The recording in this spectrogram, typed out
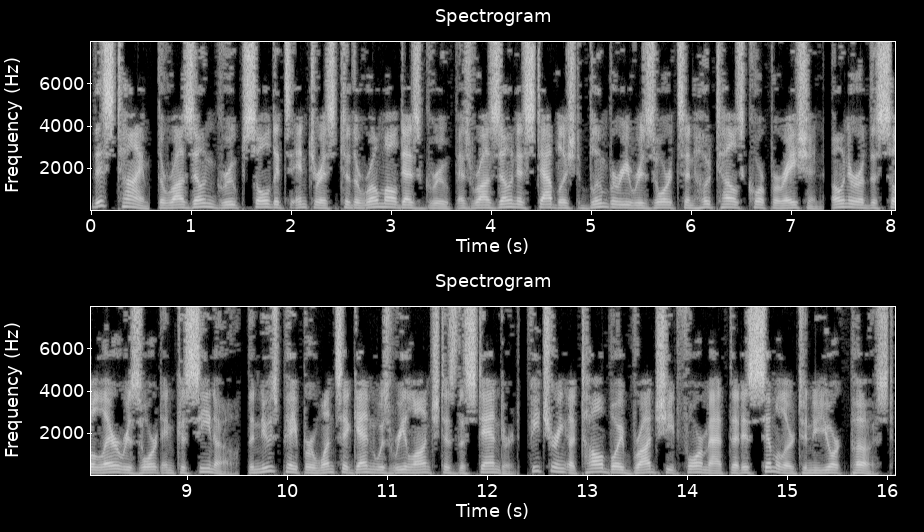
This time, the Razon Group sold its interest to the Romualdez Group as Razon established Bloomberry Resorts and Hotels Corporation, owner of the Solaire Resort and Casino. The newspaper once again was relaunched as The Standard, featuring a tallboy broadsheet format that is similar to New York Post.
